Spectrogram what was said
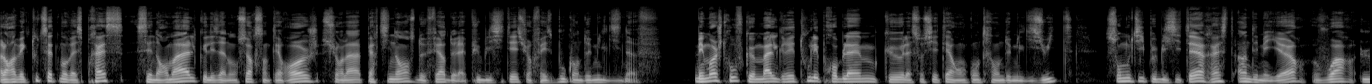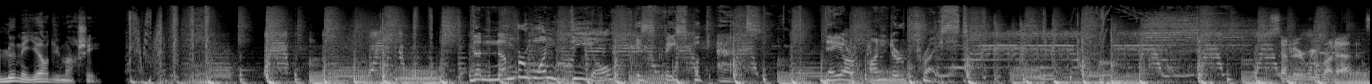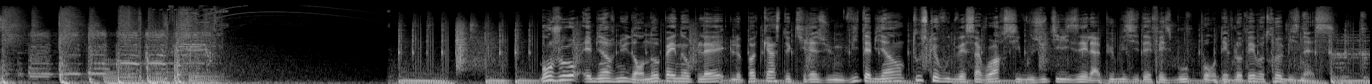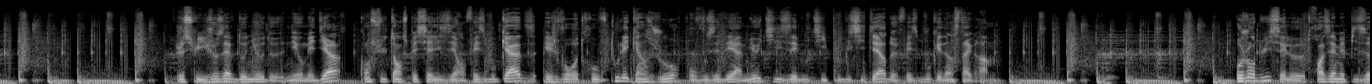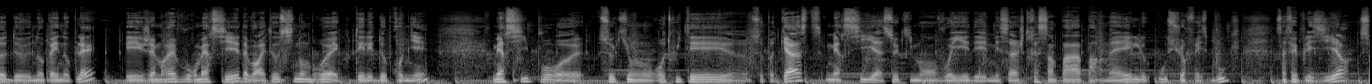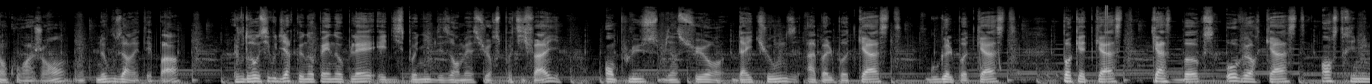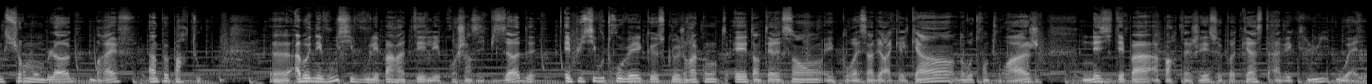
Alors avec toute cette mauvaise presse, c'est normal que les annonceurs s'interrogent sur la pertinence de faire de la publicité sur Facebook en 2019. Mais moi je trouve que malgré tous les problèmes que la société a rencontrés en 2018, son outil publicitaire reste un des meilleurs, voire le meilleur du marché. The number one deal is Facebook ads. They are underpriced. Senator, we run ads. Bonjour et bienvenue dans No Pay No Play, le podcast qui résume vite et bien tout ce que vous devez savoir si vous utilisez la publicité Facebook pour développer votre business. Je suis Joseph Dogno de Neomédia, consultant spécialisé en Facebook Ads et je vous retrouve tous les 15 jours pour vous aider à mieux utiliser l'outil publicitaire de Facebook et d'Instagram. Aujourd'hui, c'est le troisième épisode de No Pay No Play et j'aimerais vous remercier d'avoir été aussi nombreux à écouter les deux premiers. Merci pour euh, ceux qui ont retweeté euh, ce podcast. Merci à ceux qui m'ont envoyé des messages très sympas par mail ou sur Facebook. Ça fait plaisir, c'est encourageant, donc ne vous arrêtez pas. Je voudrais aussi vous dire que No Pay No Play est disponible désormais sur Spotify, en plus bien sûr d'iTunes, Apple Podcast, Google Podcast, Pocket Cast, Castbox, Overcast, en streaming sur mon blog, bref, un peu partout. Euh, abonnez-vous si vous voulez pas rater les prochains épisodes. Et puis si vous trouvez que ce que je raconte est intéressant et pourrait servir à quelqu'un dans votre entourage, n'hésitez pas à partager ce podcast avec lui ou elle.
